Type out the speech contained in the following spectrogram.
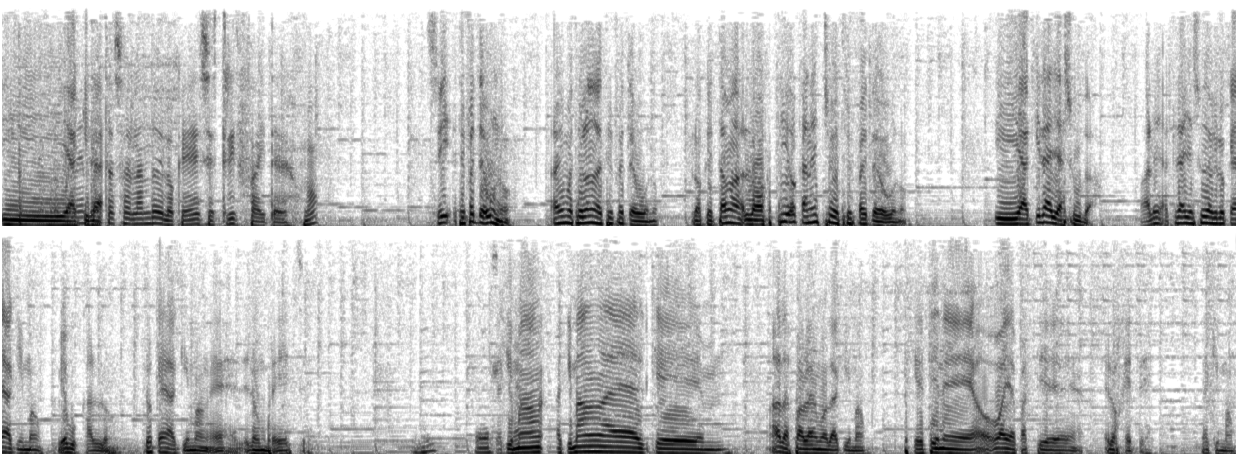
Y Obviamente Akira... estás hablando de lo que es Street Fighter, ¿no? Sí, Street Fighter 1. Ahora mismo estoy hablando de Street Fighter 1. Los que estaban, los tíos que han hecho Street Fighter 1. Y Akira Yasuda, ¿vale? Akira Yasuda creo que es Akiman. Voy a buscarlo. Creo que es Akiman, es el, hombre este. Akiman, Akiman es el que... mm, Ahora después hablaremos de Akiman. Que tiene... oh, vaya a partir el ojete de Akiman.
